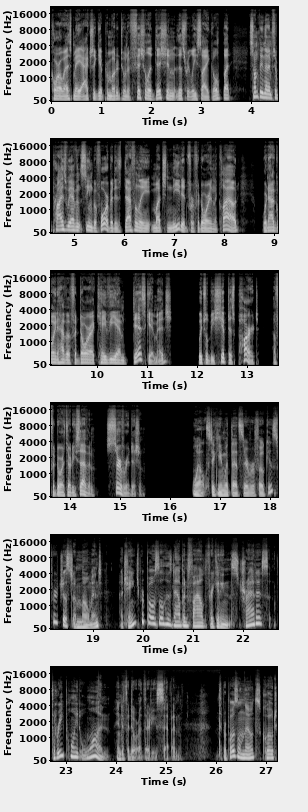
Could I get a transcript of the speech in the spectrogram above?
CoreOS may actually get promoted to an official edition this release cycle, but something that I'm surprised we haven't seen before, but is definitely much needed for Fedora in the cloud. We're now going to have a Fedora KVM disk image, which will be shipped as part of Fedora 37 Server Edition. Well, sticking with that server focus for just a moment, a change proposal has now been filed for getting Stratis 3.1 into Fedora 37. The proposal notes, quote,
